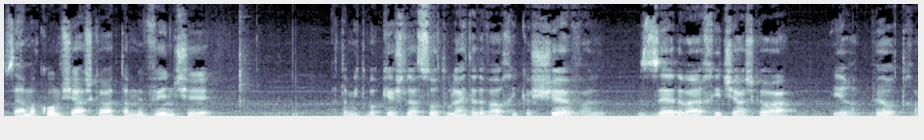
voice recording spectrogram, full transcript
זה המקום שאשכרה אתה מבין שאתה מתבקש לעשות אולי את הדבר הכי קשה, אבל זה הדבר היחיד שאשכרה ירפא אותך.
